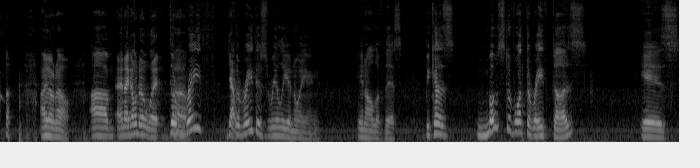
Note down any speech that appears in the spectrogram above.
I don't know. Um and I don't know what the um, wraith yeah. the wraith is really annoying in all of this because most of what the wraith does is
